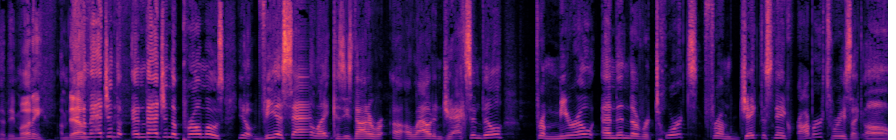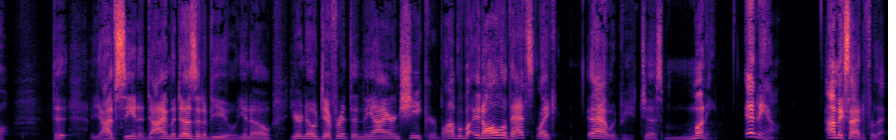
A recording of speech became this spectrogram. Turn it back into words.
that'd be money. I'm And down. imagine the imagine the promos, you know, via satellite because he's not a, uh, allowed in Jacksonville from Miro, and then the retorts from Jake the Snake Roberts, where he's like, "Oh, yeah, I've seen a dime a dozen of you. You know, you're no different than the Iron Sheik or blah blah blah." And all of that's like that would be just money. Anyhow, I'm excited for that.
